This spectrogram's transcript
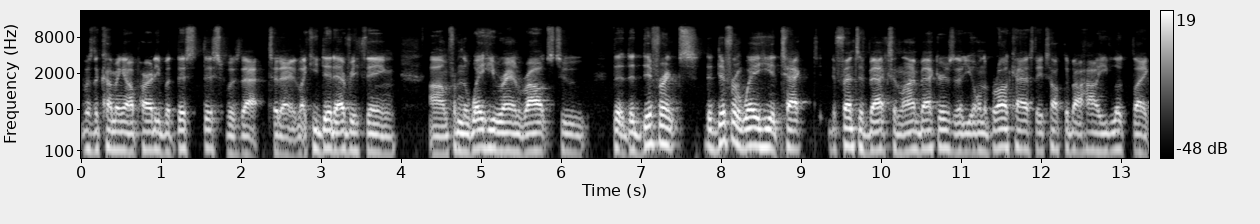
was the coming out party, but this this was that today. Like he did everything um, from the way he ran routes to the the different the different way he attacked defensive backs and linebackers. Uh, you on the broadcast they talked about how he looked like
